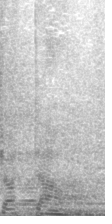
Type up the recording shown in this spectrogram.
Shut down.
